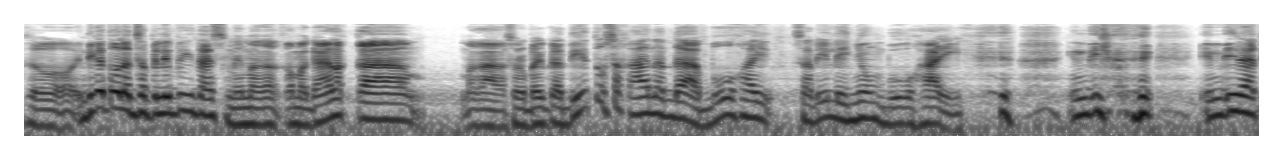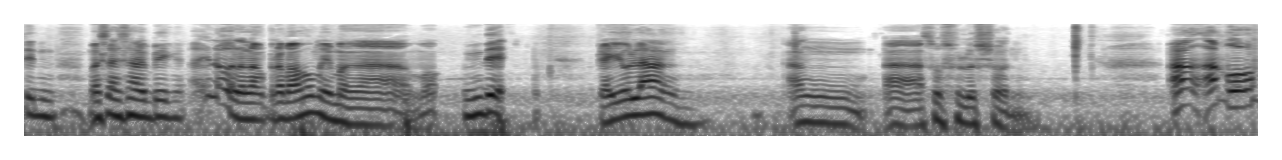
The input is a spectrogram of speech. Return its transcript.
So, hindi ka tulad sa Pilipinas, may mga kamag-anak ka, makakasurvive ka dito sa Canada, buhay, sarili nyong buhay. hindi hindi natin masasabing, ay na, wala lang trabaho, may mga, mo-" hindi. Kayo lang ang ah, susolusyon. Ang ako,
